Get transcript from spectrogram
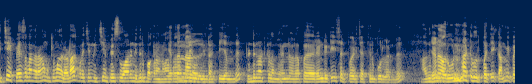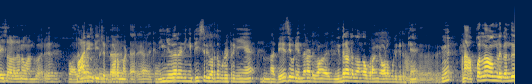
நிச்சயம் பேசலாங்கிறாங்க. முக்கியமா அந்த லடாக் பிரச்சனை நிச்சயம் பேசுவாருன்னு எதிர்பார்க்கறாங்க எத்தனை நாள் பிஎம் ரெண்டு நாட்கள் அங்க. ரெண்டு நாள். அப்போ ரெண்டு டிஷர்ட் போயிடுச்சா திருப்பூர்ல இருந்து? அது ஏன்னா அவர் உள்நாட்டு உற்பத்தி கம்மி பைசால தானே வாங்குவாரு. ஃபாரின் டிஷர்ட் போட மாட்டாரு அதுக்கு நீங்க வேற நீங்க டிஷர்ட் வருத்தப்பட்டு இருக்கீங்க. நான் தேசியோட எந்த நாட்டுக்கு வாங்க எந்த நாட்டுல வாங்க போறாங்க கவலைப்பட்டுக்கிட்டு இருக்கேன். ம்? ஆனா அப்பெல்லாம் அவங்களுக்கு வந்து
